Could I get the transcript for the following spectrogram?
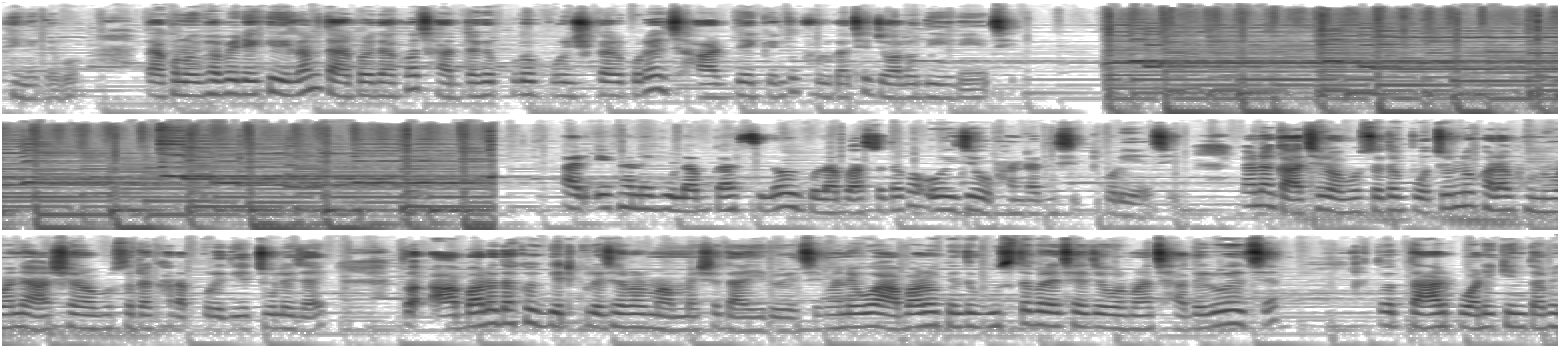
ভেঙে দেবো। তো এখন ওইভাবে রেখে দিলাম, তারপরে দেখো ছাদটাকে পুরো পরিষ্কার করে ঝাড় দিয়ে কিন্তু ফুল গাছে জলও দিয়ে নিয়েছি। আর এখানে গোলাপ গাছ ছিল, ওই গোলাপ গাছটা দেখো, ওই যে ওখানটাতে শিফট করিয়েছি। কেননা গাছের অবস্থা তো প্রচণ্ড খারাপ হনুমানে আসার অবস্থাটা খারাপ করে দিয়ে চলে যায়। তো আবারও দেখো গেট খুলেছে, আমার মাম্মা এসে দাঁড়িয়ে রয়েছে। মানে ও আবারও কিন্তু বুঝতে পেরেছে যে ওর মা ছাদে রয়েছে। তো তারপরে কিন্তু আমি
